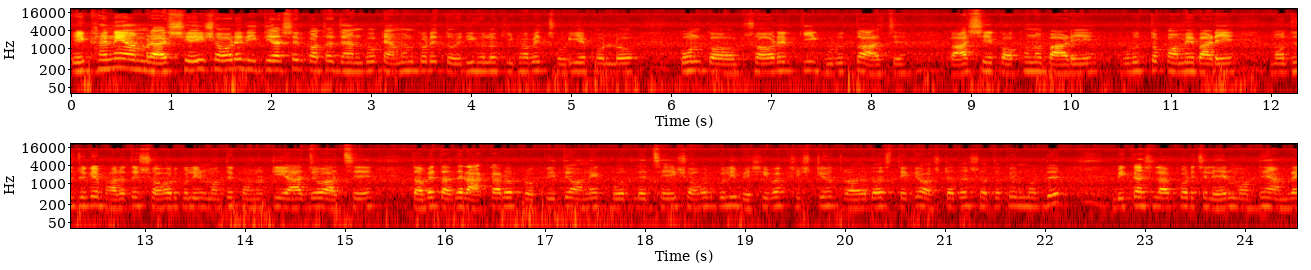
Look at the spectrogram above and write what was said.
এখানে আমরা সেই শহরের ইতিহাসের কথা জানব, কেমন করে তৈরি হলো, কীভাবে ছড়িয়ে পড়ল, কোন শহরের কি গুরুত্ব আছে আসে কখনো বাড়ে, গুরুত্ব কমে বাড়ে মধ্যযুগে ভারতের শহরগুলির মধ্যে কোনোটি আজও আছে, তবে তাদের আকার ও প্রকৃতি অনেক বদলেছে। এই শহরগুলি বেশিরভাগ খ্রিস্টীয় ত্রয়োদশ থেকে অষ্টাদশ শতকের মধ্যে বিকাশ লাভ করেছিল। এর মধ্যে আমরা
